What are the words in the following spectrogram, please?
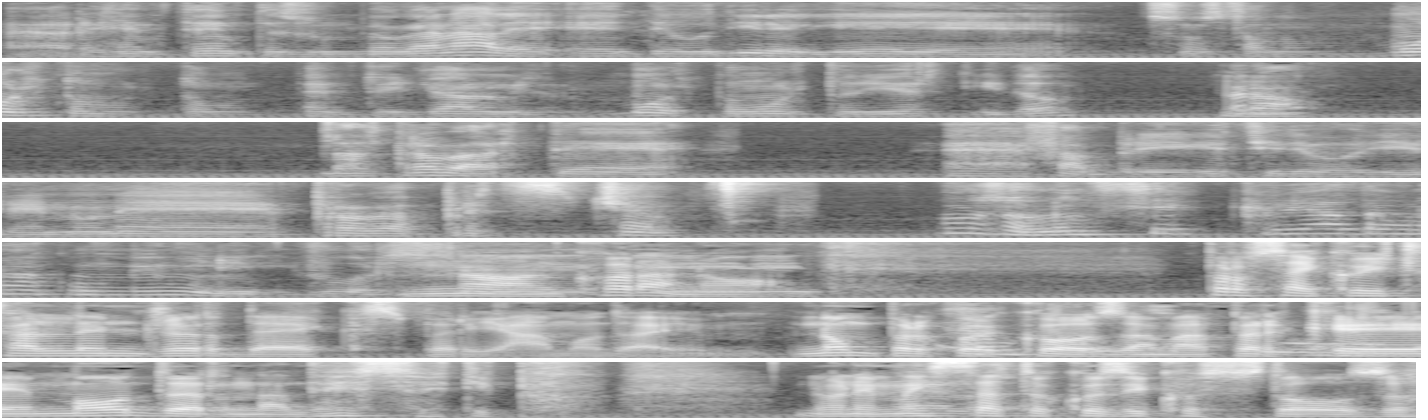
eh, recentemente sul mio canale e devo dire che sono stato molto molto contento di giocarlo, mi sono molto molto divertito. Però d'altra parte, eh, Fabri, che ti devo dire, non è proprio apprezzato. Cioè, non lo so, non si è creata una community forse. No, ancora che- no. Però sai, con i Challenger deck speriamo, dai. Non per qualcosa, ma perché Modern adesso è tipo... Non è mai Eh, stato so. così costoso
